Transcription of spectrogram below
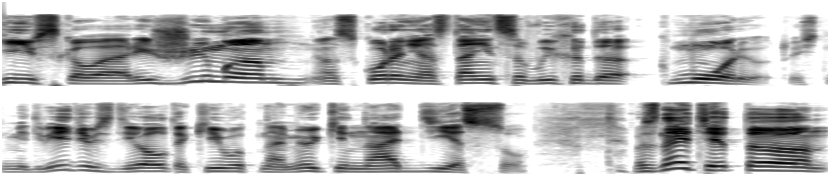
киевского режима э, скоро не останется выхода к морю. То есть Медведев сделал такие вот намеки на Одессу. Вы знаете, это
